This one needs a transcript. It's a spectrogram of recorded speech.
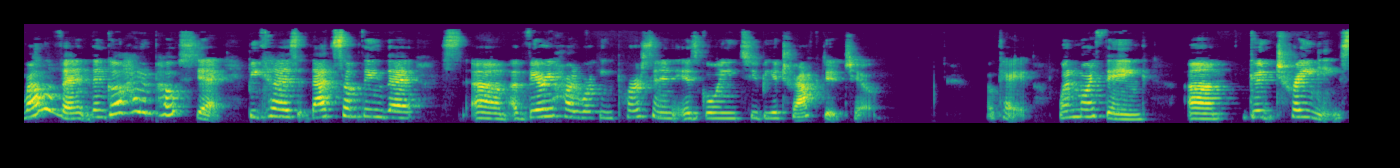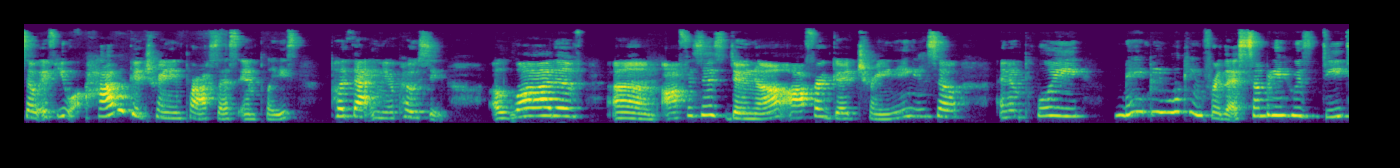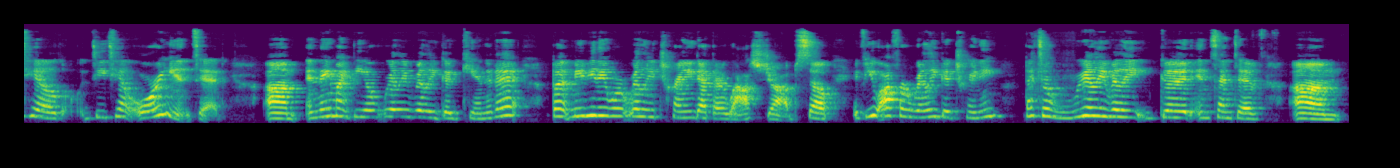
relevant, then go ahead and post it because that's something that um, a very hardworking person is going to be attracted to. Okay, one more thing um, good training. So if you have a good training process in place, put that in your posting. A lot of um, offices do not offer good training, and so an employee may be looking for this somebody who's detailed, detail oriented. Um, and they might be a really, really good candidate, but maybe they weren't really trained at their last job. So if you offer really good training, that's a really, really good incentive um,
